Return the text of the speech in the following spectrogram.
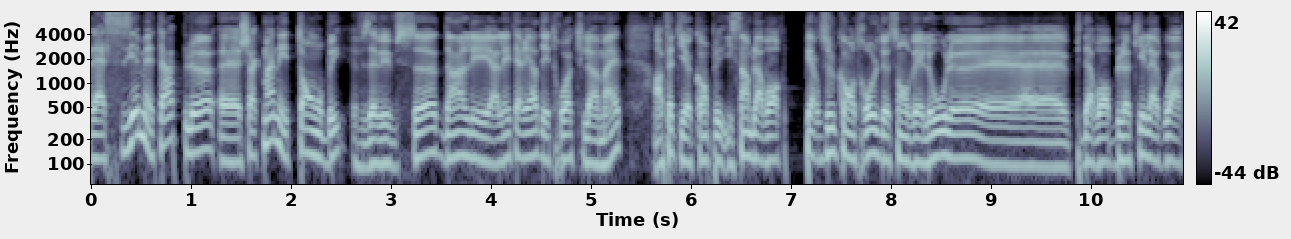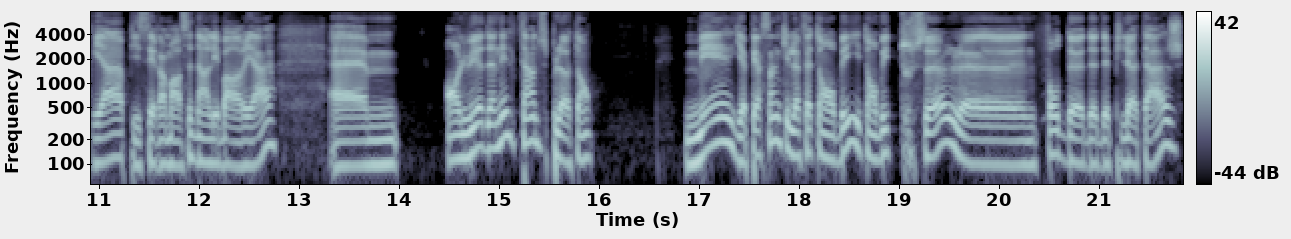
la sixième étape, là, euh, est tombé. Vous avez vu ça dans les, à l'intérieur des trois kilomètres. En fait, il, semble avoir perdu le contrôle de son vélo, euh, puis d'avoir bloqué la roue arrière, puis il s'est ramassé dans les barrières. Euh, on lui a donné le temps du peloton. Mais il y a personne qui l'a fait tomber. Il est tombé tout seul, euh, une faute de, pilotage.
